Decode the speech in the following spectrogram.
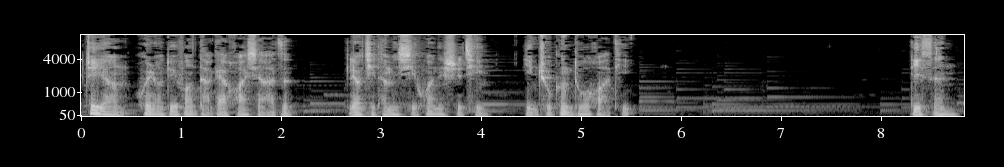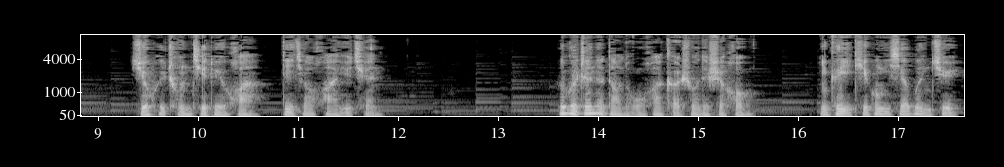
这样会让对方打开话匣子，聊起他们喜欢的事情，引出更多话题。第三，学会重启对话，递交话语权。如果真的到了无话可说的时候，你可以提供一些问句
